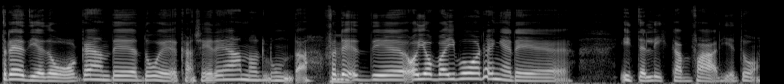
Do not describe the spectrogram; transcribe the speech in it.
tredje dagen, det, då är kanske det annorlunda. För Mm. det, det, att jobba i vården är det inte lika varje dag.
